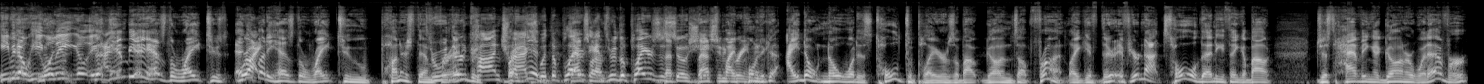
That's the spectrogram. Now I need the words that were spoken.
Even though he Well, legally the, the NBA has the right to. Anybody has the right to punish them Through for their. But contracts with the players and I'm- through the Players that- Association That's my agreement. point. I don't know what is told to players about guns up front. Like if they're if you're not told anything about just having a gun or whatever,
